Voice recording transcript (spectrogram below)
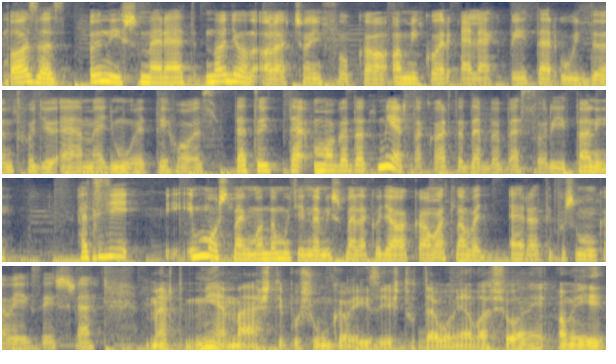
Az az önismeret nagyon alacsony foka, amikor Elek Péter úgy dönt, hogy ő elmegy multihoz. Tehát, hogy te magadat miért akartad ebbe beszorítani? Hát így, én most megmondom, úgyhogy nem ismerek, hogy alkalmatlan vagy erre a típusú munkavégzésre. Mert milyen más típusú munkavégzést tudtál volna javasolni, ami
